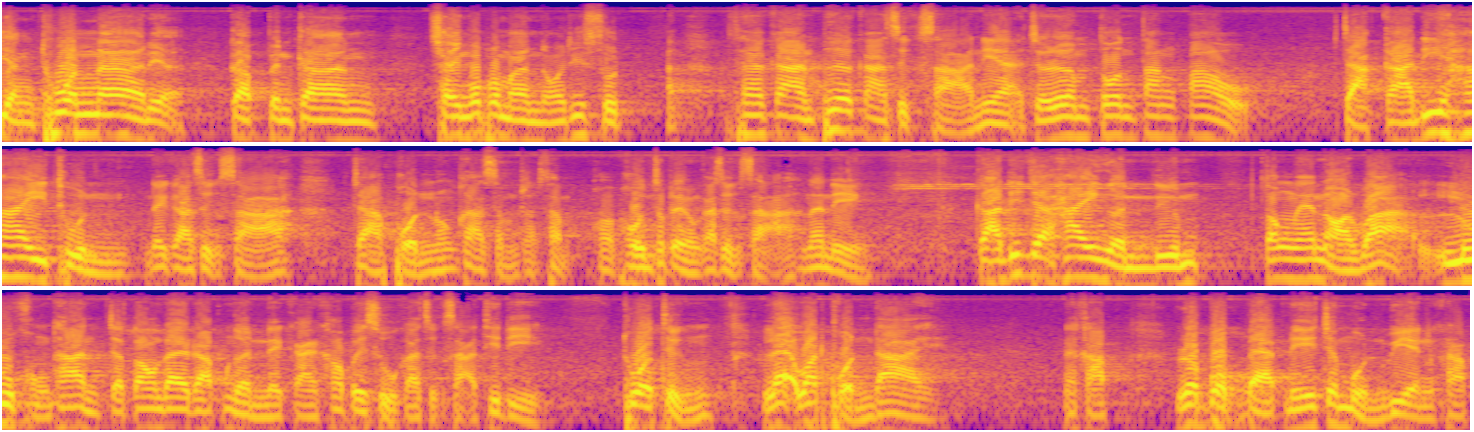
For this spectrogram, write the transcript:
อย่างท่วนหน้าเนี่ยกลับเป็นการใช้งบประมาณน้อยที่สุดธนาคารเพื่อการศึกษาเนี่ยจะเริ่มต้นตั้งเป้า จากการที่ให้ทุนในการศึกษาจากผลของการสำสำผลสำเร็จของการศึกษานั่นเอง การที่จะให้เงินยืมต้องแน่นอนว่าลูกของท่านจะต้องได้รับเงินในการเข้าไปสู่การศึกษาที่ดี ทั่วถึงและวัดผลได้นะครับ ระบบแบบนี้จะหมุนเวียนครับ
